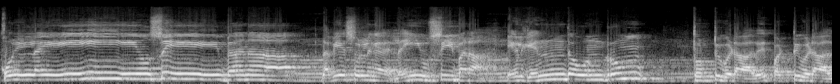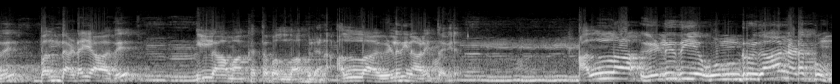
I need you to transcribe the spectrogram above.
قل لن يصيبنا நபியே சொல்லுங்க லை யுசீபனா எங்களுக்கு எந்த ஒன்றும் தொட்டு விடாது பட்டு விடாது வந்தடையாது இல்லாமா கத்தபல்லாஹுலனா அல்லாஹ் எழுதினாலே தவிர அல்லாஹ் எழுதிய ஒன்றுதான் நடக்கும்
